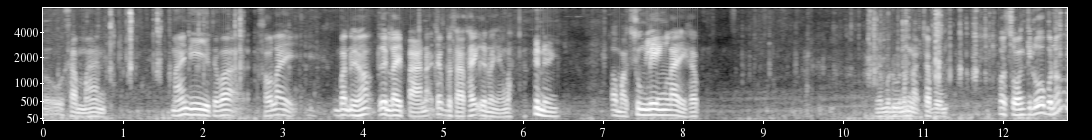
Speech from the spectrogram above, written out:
โอ้ขำมานไม้ดีอยู่แต่ว่าเขาไล่บ้านอื่นเขาเอินไล่ปลานะจักภาษาไทยเอินว่าอย่างวะหนึ่งเอาหมักซุ่งเลงไล่ครับ เดี๋ยวมาดูน้ำหนักครับผมก็สองกิโลบ่เนาะ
